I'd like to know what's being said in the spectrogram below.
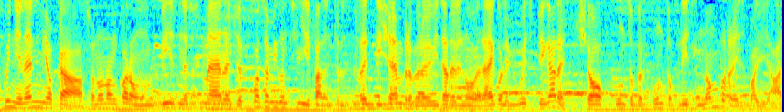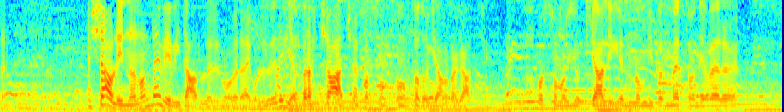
quindi nel mio caso non ho ancora un business manager, cosa mi consigli di fare entro il 3 dicembre per evitare le nuove regole? Mi puoi spiegare ciò punto per punto, please? Non vorrei sbagliare. E Shaolin non devi evitarle le nuove regole, le devi abbracciare, cioè forse non sono stato chiaro ragazzi, forse sono gli occhiali che non mi permettono di avere...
